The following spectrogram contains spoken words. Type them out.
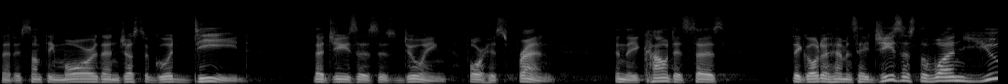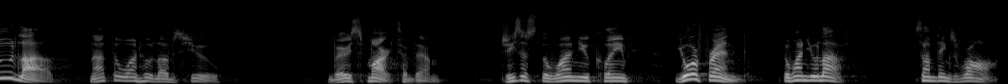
that is something more than just a good deed that Jesus is doing for his friend. In the account, it says they go to him and say, Jesus, the one you love, not the one who loves you. Very smart of them. Jesus, the one you claim, your friend, the one you love. Something's wrong.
